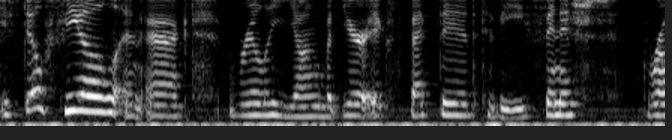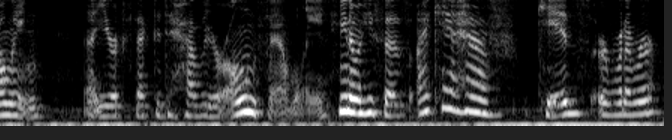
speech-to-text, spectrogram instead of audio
you still feel and act really young, but you're expected to be finished growing. Uh, you're expected to have your own family. You know, he says, I can't have kids or whatever.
